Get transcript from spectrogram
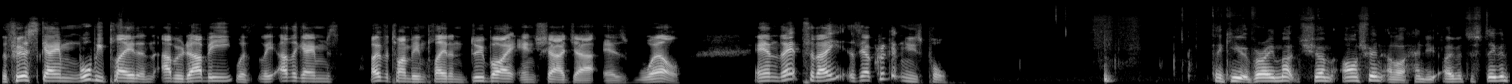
The first game will be played in Abu Dhabi, with the other games overtime being played in Dubai and Sharjah as well. And that today is our cricket news, Paul. Thank you very much, um, Ashwin, and I'll hand you over to Stephen,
